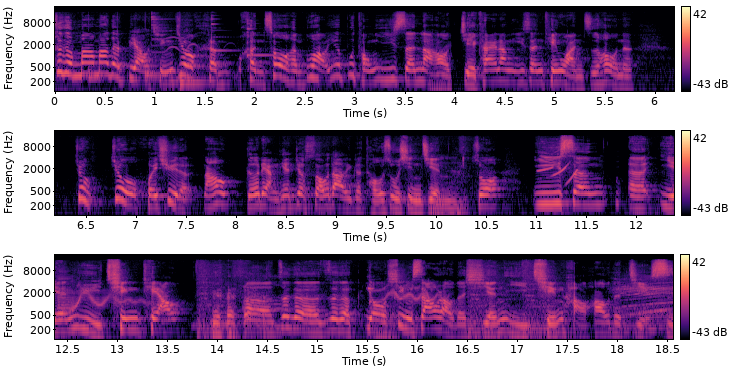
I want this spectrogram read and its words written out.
这个妈妈的表情就很 很臭很不好，因为不同医生啦哈，解开让医生听完之后呢，就就回去了，然后隔两天就收到一个投诉信件，说。医生，呃，言语轻佻，呃，这个这个有性骚扰的嫌疑，请好好的解释。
